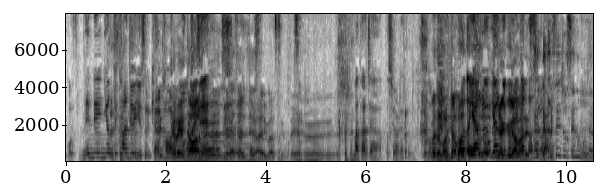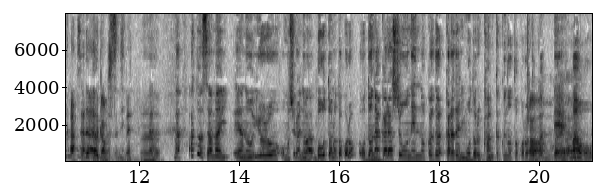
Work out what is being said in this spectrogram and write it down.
こう年齢によって感情移入するキャラ変わる問キャラが題ね。変わるそれは絶対ありますよね、そうう。ん、まだじゃあ年割れてるそのまだ若まだヤングヤングな言い方ヤング側ですする。男性女性の問題もあそれはあるかもしれないですね、うん。はいまあ、あとはさ、まあ、いあのいろいろ面白いのは冒頭のところ大人から少年のかだ体に戻る感覚のところとかって、まあ、お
